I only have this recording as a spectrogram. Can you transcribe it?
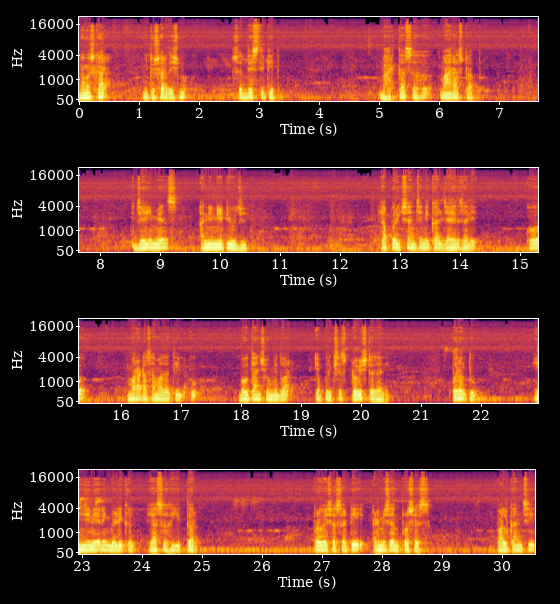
नमस्कार मी तुषार देशमुख. सद्यस्थितीत भारतासह महाराष्ट्रात जेई मेन्स आणि नीट यू जी ह्या परीक्षांचे निकाल जाहीर झाले व मराठा समाजातील बहुतांश उमेदवार या परीक्षेस प्रविष्ट झाले. परंतु इंजिनिअरिंग मेडिकल यासह इतर प्रवेशासाठी ॲडमिशन प्रोसेस पालकांची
